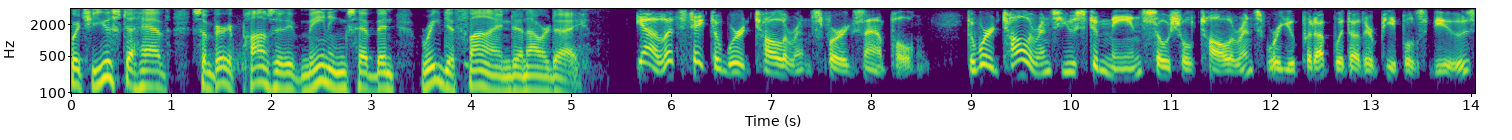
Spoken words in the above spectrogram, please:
which used to have some very positive meanings, have been redefined in our day. Yeah, let's take the word tolerance, for example. The word tolerance used to mean social tolerance, where you put up with other people's views,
